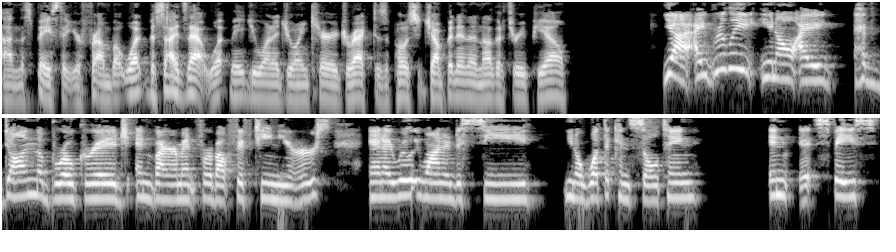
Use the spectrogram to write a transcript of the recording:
on the space that you're from, but what besides that, what made you want to join Carrier Direct as opposed to jumping in another 3PL? Yeah, I really, you know, I have done the brokerage environment for about 15 years and I really wanted to see, you know, what the consulting in space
